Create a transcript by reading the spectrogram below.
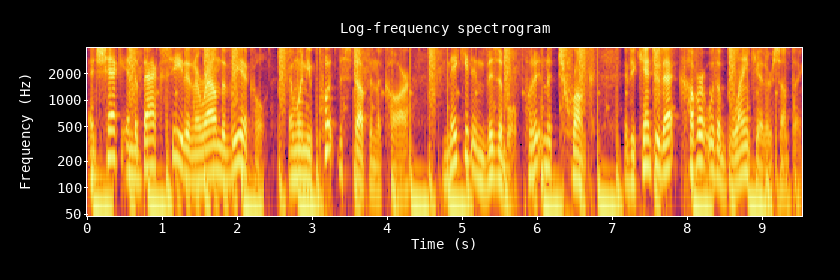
and check in the back seat and around the vehicle. And when you put the stuff in the car, make it invisible. Put it in the trunk. If you can't do that, cover it with a blanket or something.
